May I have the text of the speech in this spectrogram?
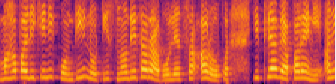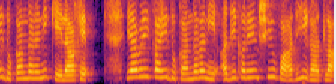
महापालिकेने कोणतीही नोटीस न देता राबवल्याचा आरोप इथल्या व्यापाऱ्यांनी आणि दुकानदारांनी केला आहे. यावेळी काही दुकानदारांनी अधिकाऱ्यांशी वादही घातला.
